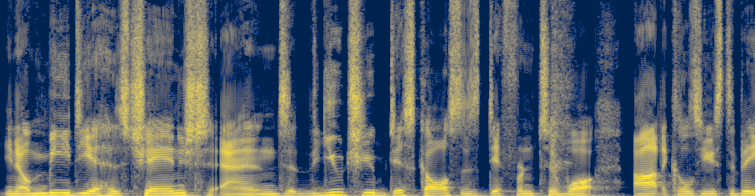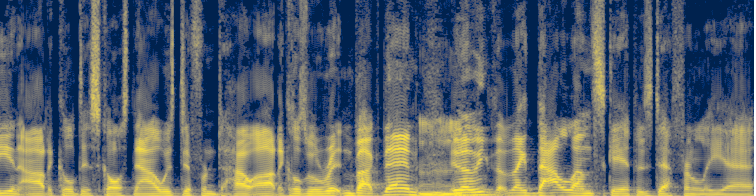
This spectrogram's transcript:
you know, media has changed and the YouTube discourse is different to what articles used to be, and article discourse now is different to how articles were written back then. Mm-hmm. I think that like that landscape has definitely uh,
